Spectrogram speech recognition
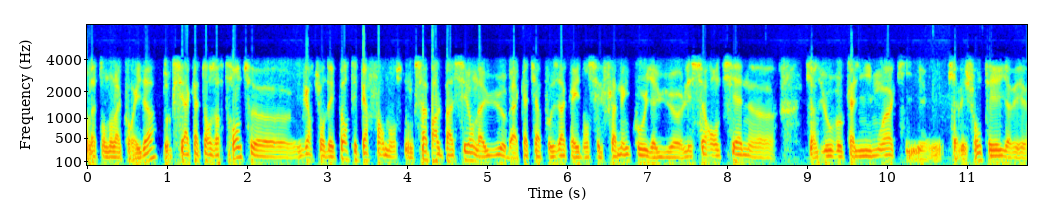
en attendant la corrida. Donc c'est à 14h30 euh, ouverture des portes et performance. Donc ça par le passé on a eu euh, bah, Katia Poza qui avait dansé le flamenco, il y a eu les sœurs Antiennes qui est un duo vocal nîmois qui qui avait chanté, il y avait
